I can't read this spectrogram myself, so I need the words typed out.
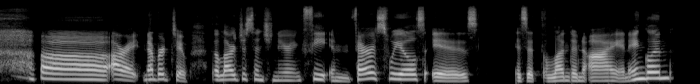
uh, all right, number two. The largest engineering feat in Ferris wheels is is it the London Eye in England,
